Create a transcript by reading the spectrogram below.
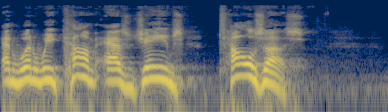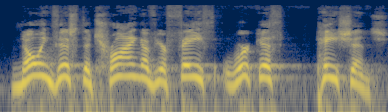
and when we come, as James tells us, knowing this, the trying of your faith worketh patience.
